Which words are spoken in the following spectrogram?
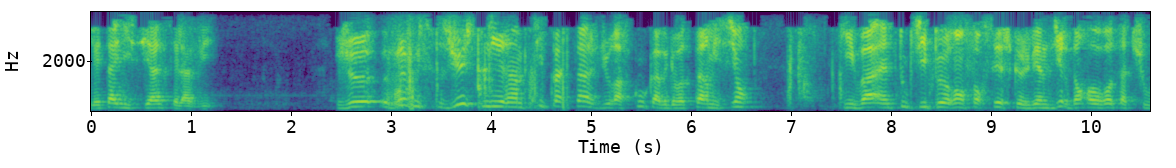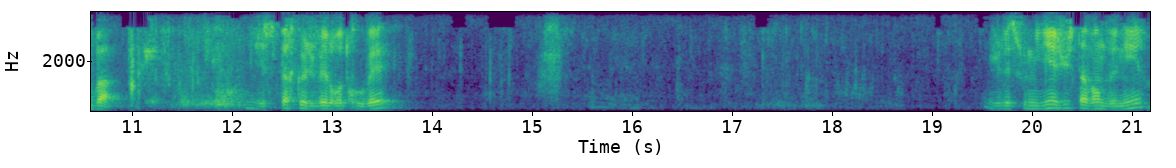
L'état initial, c'est la vie. Je vais vous juste lire un petit passage du Rav Kook avec votre permission, qui va un tout petit peu renforcer ce que je viens de dire dans Orot Teshuva. J'espère que je vais le retrouver. Je l'ai souligné juste avant de venir.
